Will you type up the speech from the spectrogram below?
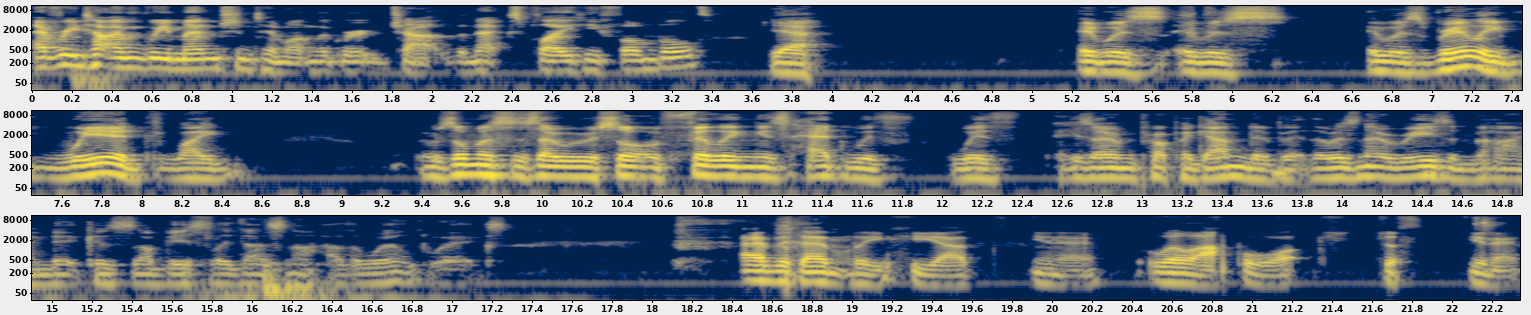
Every time we mentioned him on the group chat, the next play he fumbled. yeah. It was it was it was really weird, like it was almost as though we were sort of filling his head with with his own propaganda, but there was no reason behind it because obviously that's not how the world works. Evidently, he had, you know, a little Apple Watch, just, you know,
